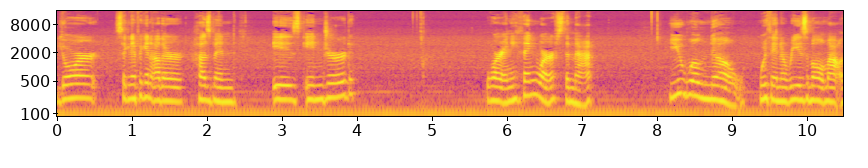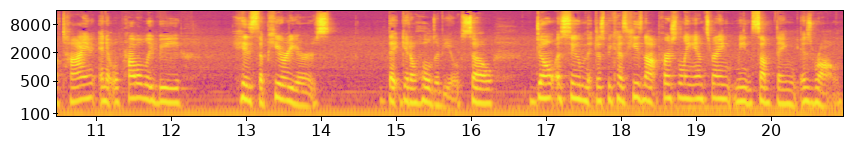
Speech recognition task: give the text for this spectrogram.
your significant other, husband, is injured or anything worse than that, you will know within a reasonable amount of time, and it will probably be his superiors that get a hold of you. So don't assume that just because he's not personally answering means something is wrong.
